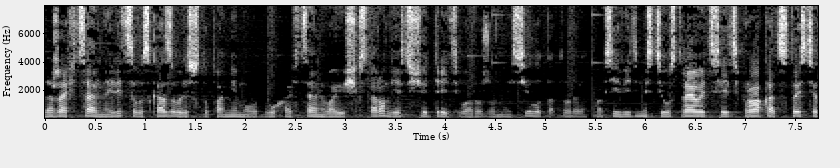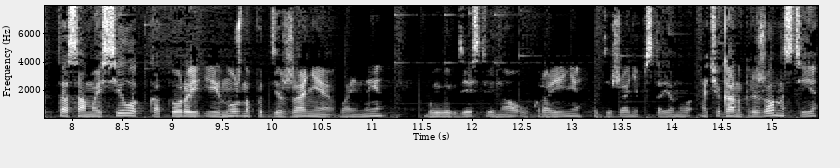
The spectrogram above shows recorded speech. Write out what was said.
даже официальные лица высказывались, что помимо вот двух официально воюющих сторон есть еще и третья вооруженная сила, которая, по всей видимости, устраивает все эти провокации. То есть это та самая сила, которой и нужно поддержание войны боевых действий на Украине, поддержание постоянного очага напряженности и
